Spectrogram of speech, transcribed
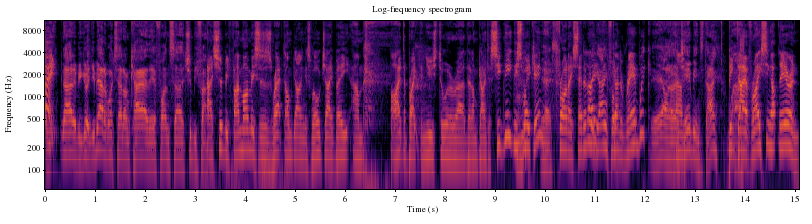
hey, No, it'd be good. You'll be able to watch that on Kayo there, fun, so it should be fun. Uh, it should be fun. My missus is rapt. I'm going as well, JB. Um, but I had to break the news to her uh, that I'm going to Sydney this weekend. Yes. Friday, Saturday. Where are you going for? Going to Randwick. yeah, on Um, Champions Day. Big Wow. day of racing up there, and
